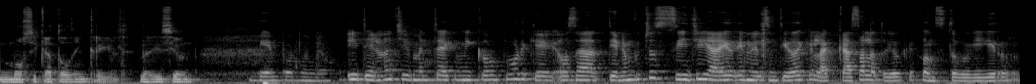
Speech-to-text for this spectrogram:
música, todo increíble. La edición. Bien por Bon. Y tiene un achievement técnico porque, o sea, tiene muchos CGI en el sentido de que la casa la tuvieron que construir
